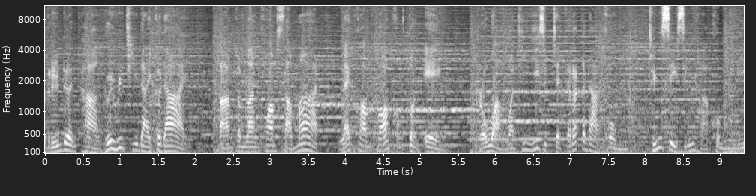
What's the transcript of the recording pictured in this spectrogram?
หรือเดินทางด้วยวิธีใดก็ได้ ตามกำลังความสามารถและความพร้อมของตนเอง ระหว่างวันที่ 27 กรกฎาคม ถึง 4 สิงหาคมนี้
